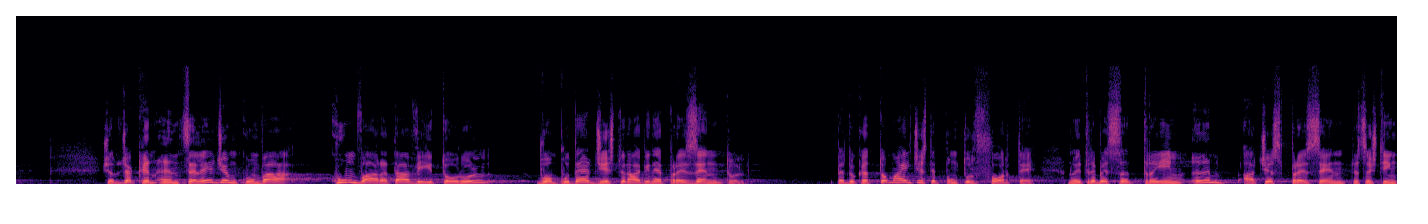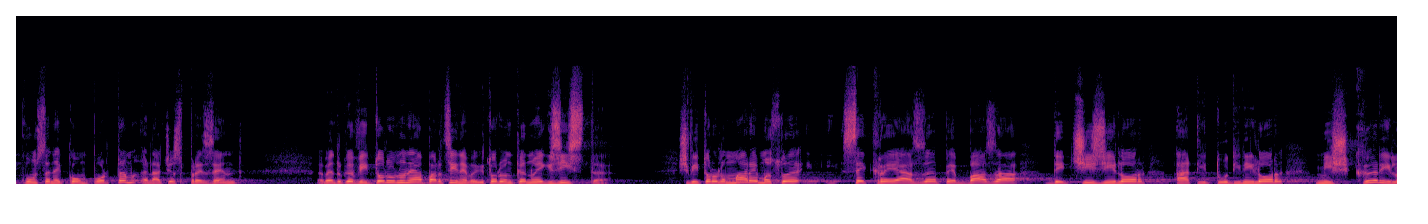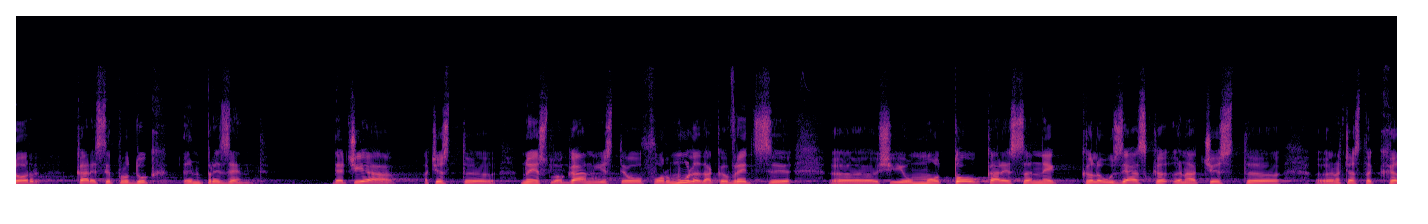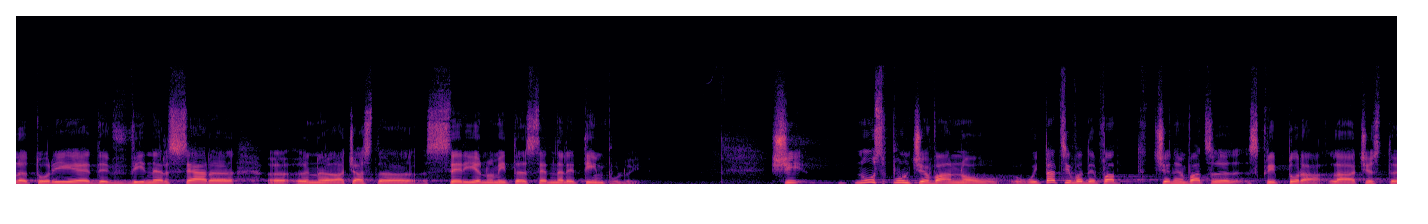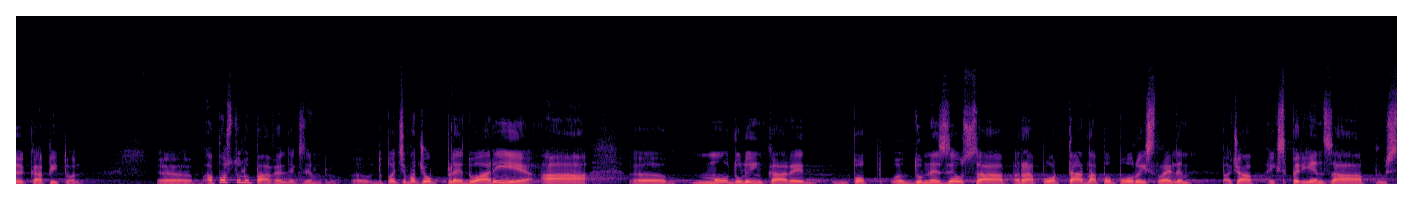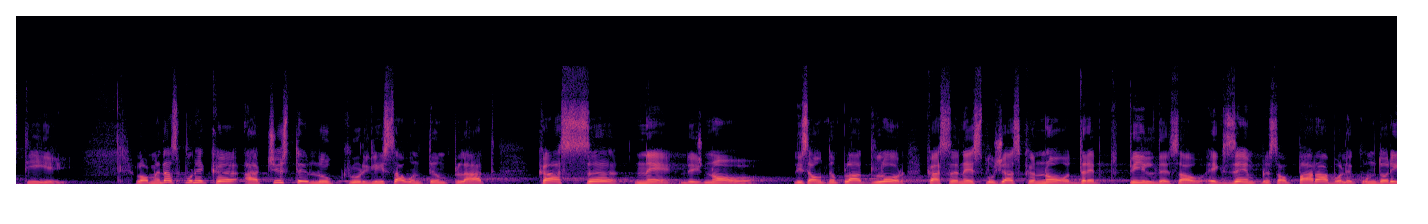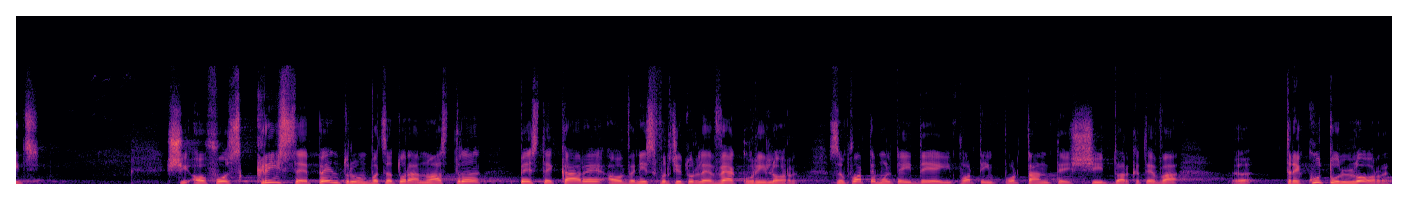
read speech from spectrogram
Și atunci când înțelegem cumva cum va arăta viitorul, vom putea gestiona mai bine prezentul. Pentru că tocmai aici este punctul forte. Noi trebuie să trăim în acest prezent, trebuie să știm cum să ne comportăm în acest prezent, pentru că viitorul nu ne aparține, viitorul încă nu există. Și viitorul în mare măsură se creează pe baza deciziilor, atitudinilor, mișcărilor care se produc în prezent. De aceea acest uh, nu e slogan, este o formulă, dacă vreți, uh, și un moto care să ne călăuzească în, acest, uh, în această călătorie de vineri seară, în această serie numită Semnele Timpului. Și nu spun ceva nou. Uitați-vă de fapt ce ne învață Scriptura la acest capitol. Apostolul Pavel, de exemplu, după ce face o pledoarie a Uh, modul în care Dumnezeu s-a raportat la poporul Israel în acea experiență a pustiei. La un moment dat spune că aceste lucruri li s-au întâmplat ca să ne, deci nouă, li s-au întâmplat lor ca să ne slujească nouă drept pilde sau exemple sau parabole, cum doriți. Și au fost scrise pentru învățătura noastră peste care au venit sfârșiturile veacurilor. Sunt foarte multe idei foarte importante și doar câteva. Uh, trecutul lor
